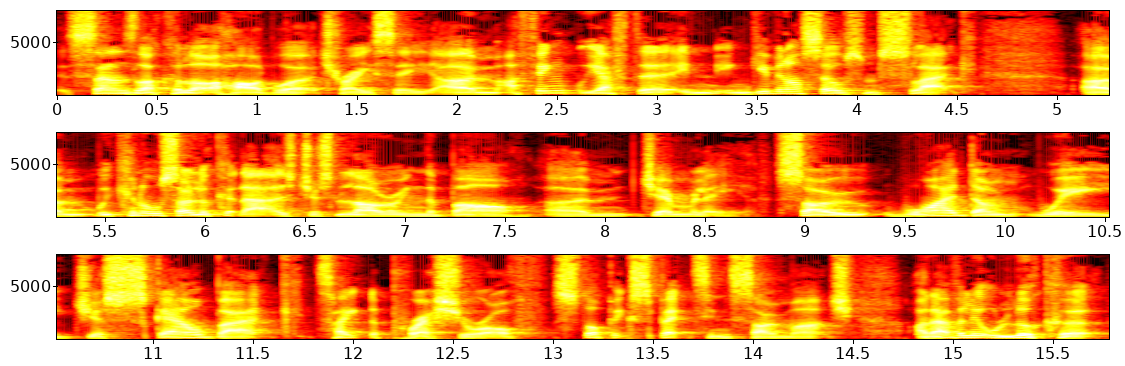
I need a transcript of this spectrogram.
It sounds like a lot of hard work, Tracy. Um, I think we have to, in, in giving ourselves some slack, um, we can also look at that as just lowering the bar um, generally. So, why don't we just scale back, take the pressure off, stop expecting so much? I'd have a little look at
